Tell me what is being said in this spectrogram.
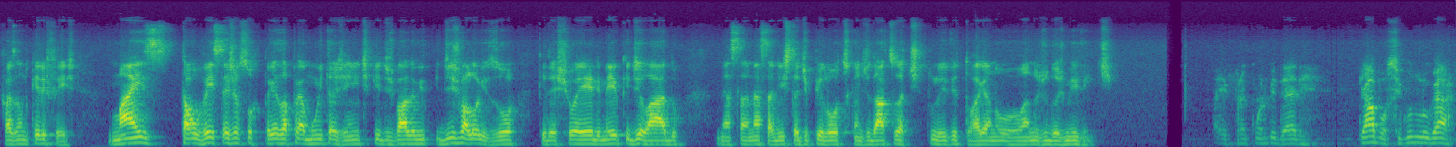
fazendo o que ele fez, mas talvez seja surpresa para muita gente que desvalorizou, que deixou ele meio que de lado nessa, nessa lista de pilotos candidatos a título e vitória no ano de 2020. Aí, Franco Morbidelli. Gabo, segundo lugar.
